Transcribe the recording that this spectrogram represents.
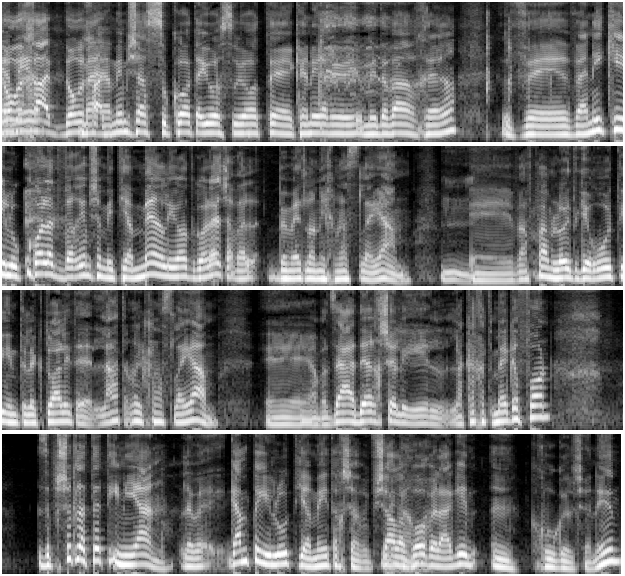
דור אחד, דור אחד. מהימים שהסוכות היו עשויות אה, כנראה מדבר אחר. ו, ואני כאילו כל הדברים שמתיימר להיות גולש, אבל באמת לא נכנס לים. Mm. אה, ואף פעם לא אתגרו אותי אינטלקטואלית, אה, למה אתה לא נכנס לים? אבל זה הדרך שלי, לקחת מגפון. זה פשוט לתת עניין, גם פעילות ימית עכשיו, אפשר לגמרי. לבוא ולהגיד, "אה, קחו גלשנים,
